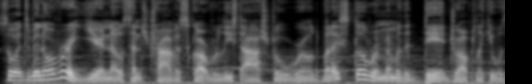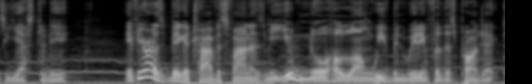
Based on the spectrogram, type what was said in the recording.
So it's been over a year now since Travis Scott released Astroworld, but I still remember the day it dropped like it was yesterday. If you're as big a Travis fan as me, you'd know how long we've been waiting for this project.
